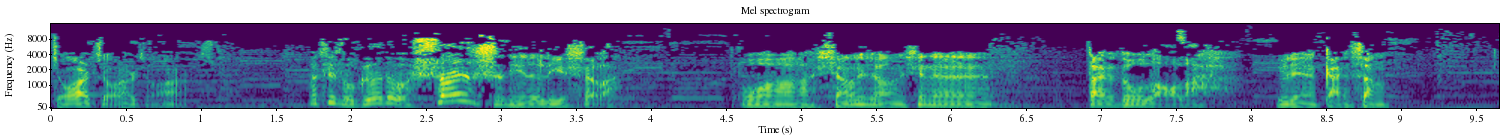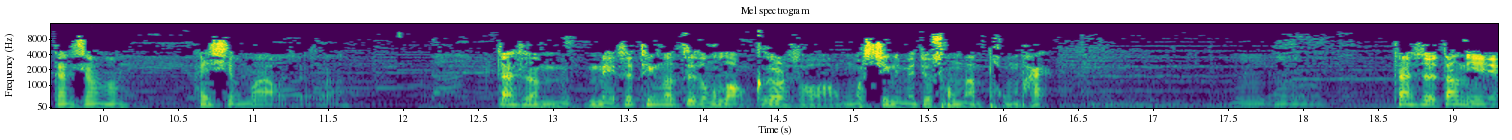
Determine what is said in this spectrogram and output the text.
九二九二九二。啊，这首歌都有三十年的历史了。哇，想想现在大家都老了，有点感伤。感伤，还行吧，我觉得。但是每次听到这种老歌的时候，我心里面就充满澎湃。嗯嗯。但是当你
